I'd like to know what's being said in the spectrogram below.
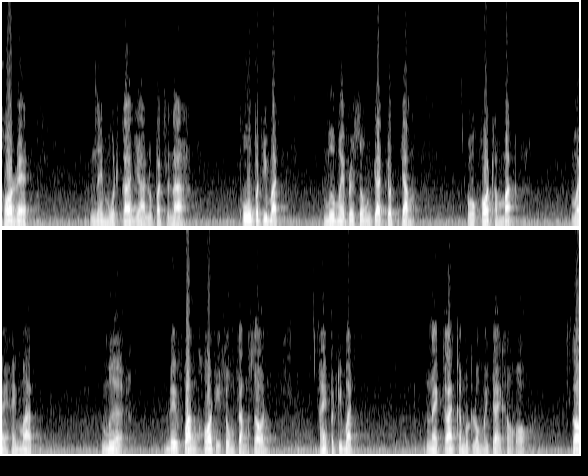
ข้อแรกในหมวดกายานุปัสสนา ผู้ปฏิบัติ เมื่อไม่ประสงค์จะจดจำหัวข้อธรรมะ ไว้ให้มาก เมื่อได้ฟังข้อที่ทรงสั่งสอน ให้ปฏิบัติ ในการกำหนดลมหายใจเข้าออก ก็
